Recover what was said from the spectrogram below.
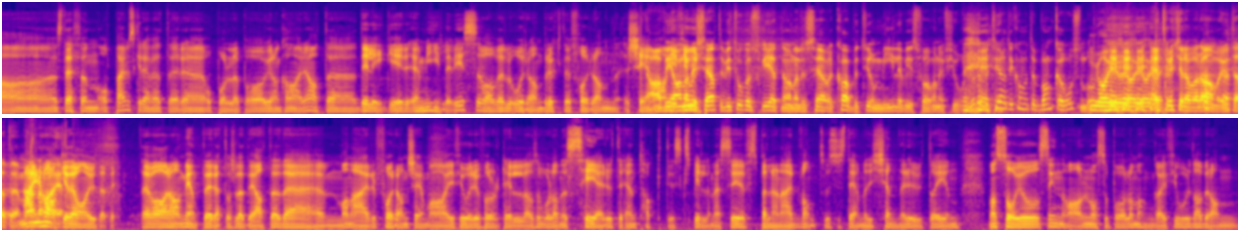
Steffen Oppheim skrev etter eh, oppholdet på Gran Canaria at eh, de ligger milevis, var vel ordet han brukte, foran skjemaet ja, i fjor. Vi tok oss friheten å analysere hva betyr milevis foran i fjor. Jo, det betyr at de kommer til å banke Rosenborg. Oi, oi, oi, Jeg tror ikke det var det han var ute etter. Men Nei, det var ikke det han var ute etter. Det var, han mente rett og slett det at det, man er foran skjemaet i fjor i forhold til altså, hvordan det ser ut rent taktisk spillemessig. Spillerne er vant til systemet, de kjenner det ut og inn. Man så jo signalen også på La Manga i fjor, da Brann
